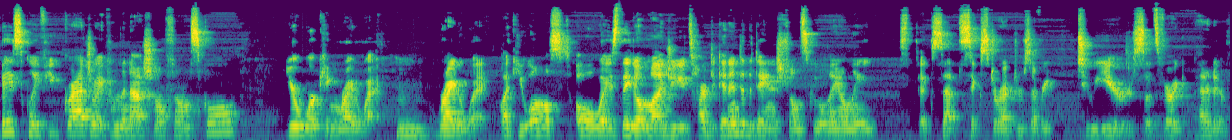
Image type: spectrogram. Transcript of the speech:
basically if you graduate from the National Film School, you're working right away, right away. Like you almost always they don't mind you. It's hard to get into the Danish Film School. They only accept six directors every two years, so it's very competitive.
